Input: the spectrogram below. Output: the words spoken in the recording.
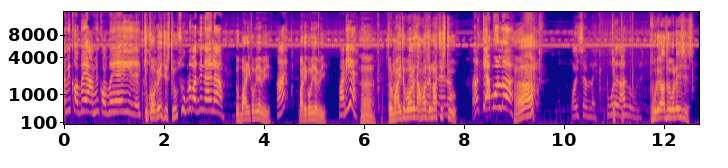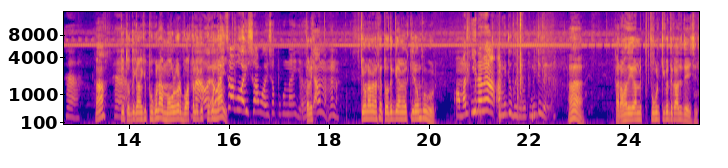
আমি কবে আমি কবে তুই কবে এসেছিস তুই? শুক্রবার দিন আইলাম। তুই বাড়ি কবে যাবি? হ্যাঁ? বাড়ি কবে যাবি? বাড়ি? হ্যাঁ। তোর মাই তো বলে যে আমার জন্য আছিস তুই। হ্যাঁ? ওইসব লাই পুকুরে গাছবো বলে। পুকুরে গাধু বলেছিস? হ্যাঁ। হ্যাঁ? হ্যাঁ। কি তোদের গ্রামে কি পুকুর নাই? মঙ্গলবার বটতলে কি না, পুকুর নাই? ওইসব ওইসব ওইসব পুকুর নাই তাহলে- কেউ নামে না? কেউ নামে না তোদের গ্রামে কীরকম পুকুর? আমার কি নামে? আমি তো বুঝব তুমি তো হ্যাঁ? আর আমাদের গ্রামে পুকুর কী করতে কাজে দিয়েছিস?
